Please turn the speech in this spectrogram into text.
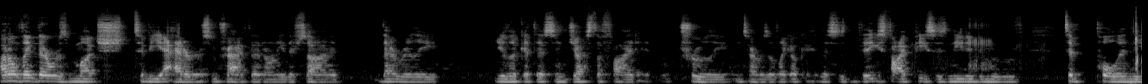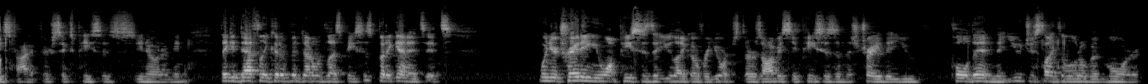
I don't think there was much to be added or subtracted on either side that really you look at this and justified it truly in terms of like, okay, this is these five pieces needed to move to pull in these five or six pieces. You know what I mean? I think it definitely could have been done with less pieces, but again, it's it's when you're trading, you want pieces that you like over yours. There's obviously pieces in this trade that you pulled in that you just liked a little bit more,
